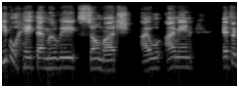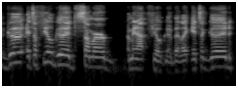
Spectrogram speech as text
People hate that movie so much. I will. I mean, it's a good. It's a feel good summer. I mean, not feel good, but like it's a good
